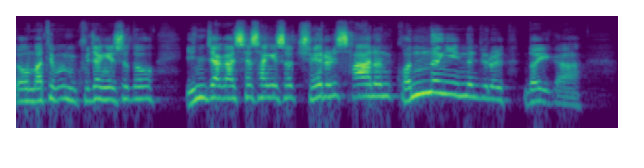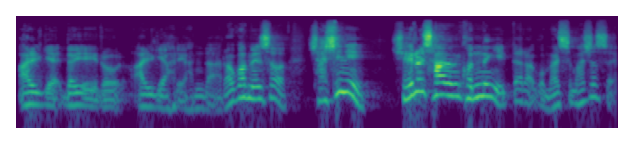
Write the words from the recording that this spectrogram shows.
또 마태복음 9장에서도 인자가 세상에서 죄를 사하는 권능이 있는 줄을 너희가 알게 너희로 알게 하려 한다라고 하면서 자신이 죄를 사하는 권능이 있다라고 말씀하셨어요.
